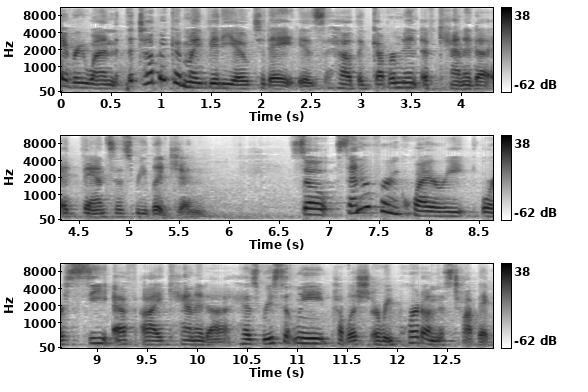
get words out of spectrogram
Everyone. The topic of my video today is how the Government of Canada advances religion. So, Centre for Inquiry, or CFI Canada, has recently published a report on this topic,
